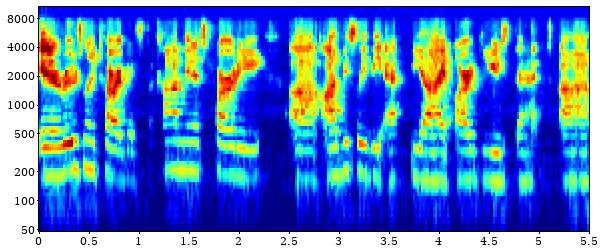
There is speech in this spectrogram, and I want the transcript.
It originally targets the Communist Party. Uh, obviously, the FBI argues that uh,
